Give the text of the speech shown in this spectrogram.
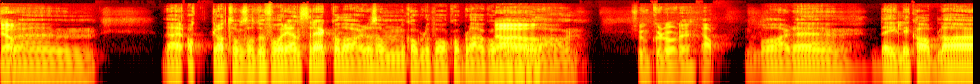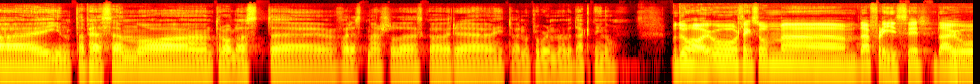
Ja. For, eh, Det er akkurat sånn at du får én strek, og da er det sånn koble på, koble av, koble Ja, ja. Da, Funker dårlig. ja. Men nå er det deilig kabla inn til PC-en og trådløst forresten for resten her, så det skal være, ikke være noe problem med dekning nå. Men du har jo slik som eh, Det er fliser. Det er jo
